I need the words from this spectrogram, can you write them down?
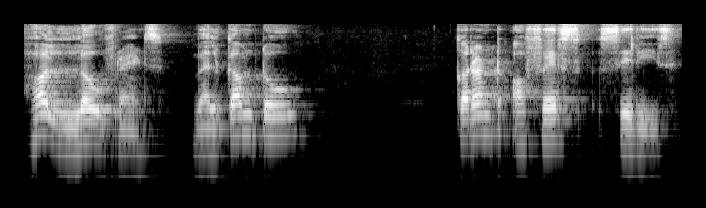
Hello friends welcome to current affairs series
